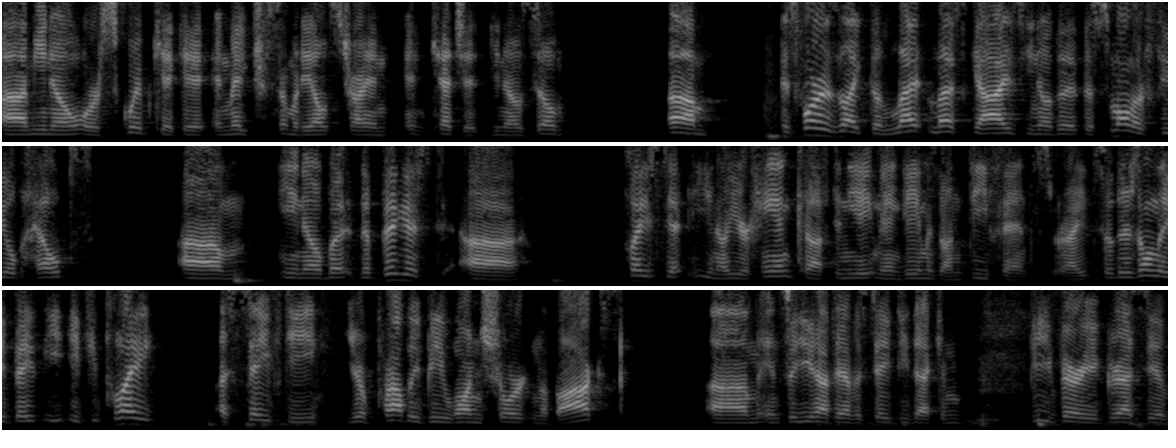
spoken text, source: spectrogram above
um, you know, or squib kick it and make somebody else try and, and catch it, you know. So, um, as far as like the le- less guys, you know, the, the smaller field helps, um, you know, but the biggest uh, place that, you know, you're handcuffed in the eight man game is on defense, right? So there's only, if you play a safety, you'll probably be one short in the box. Um, and so you have to have a safety that can be very aggressive,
